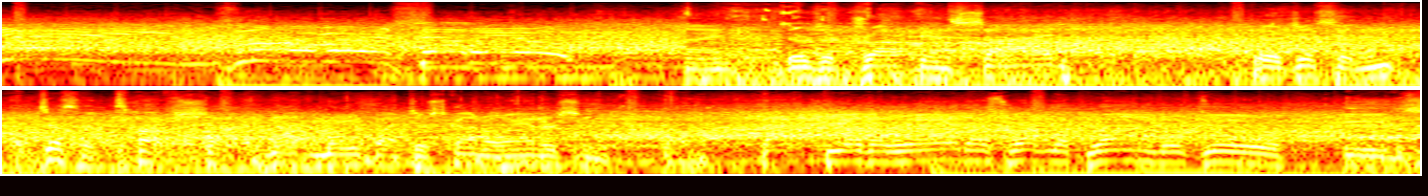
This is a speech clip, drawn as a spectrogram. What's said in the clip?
James, the reverse alley-oop. There's a drop inside. Boy, just a just a tough shot, not made by Toscano Anderson. Back the other way. That's what LeBron will do. He's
